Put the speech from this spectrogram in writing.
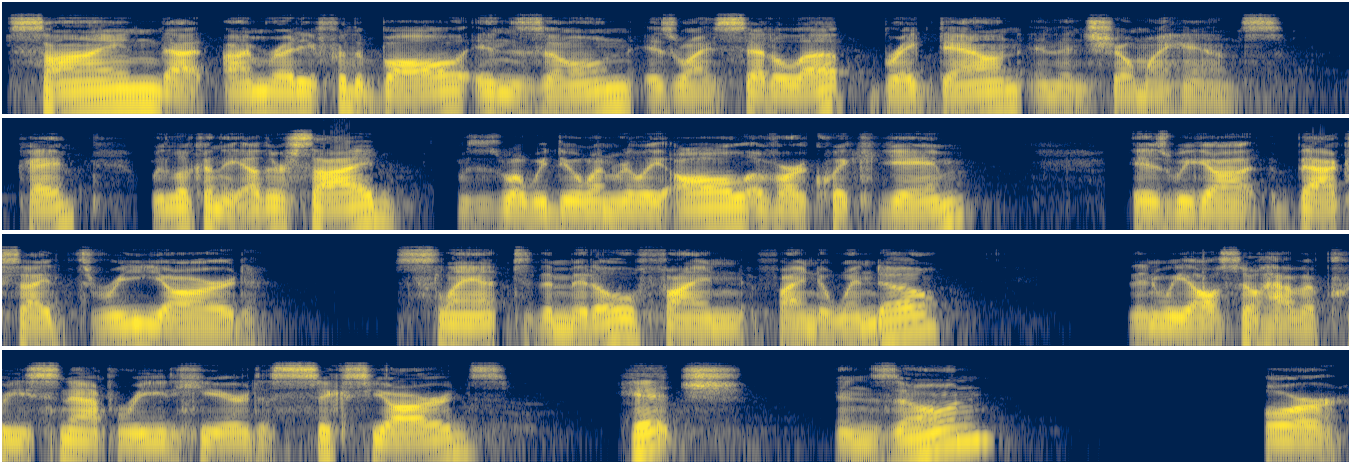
sign that I'm ready for the ball in zone is when I settle up, break down, and then show my hands. Okay? We look on the other side. This is what we do on really all of our quick game is we got backside three yard slant to the middle, find find a window. Then we also have a pre-snap read here to six yards, hitch in zone, or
